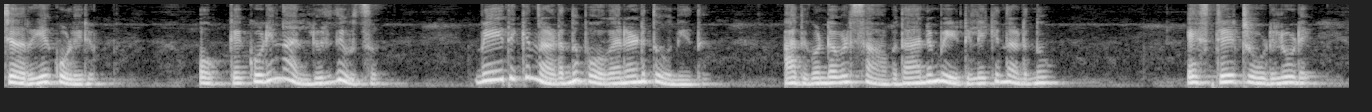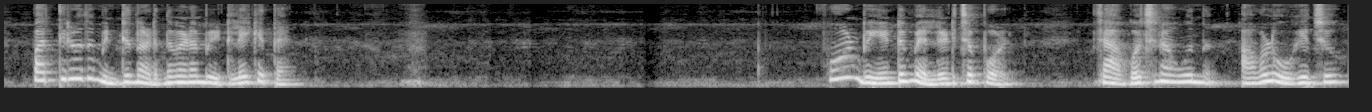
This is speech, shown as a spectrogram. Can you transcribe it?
ചെറിയ കുളിരും. ഒക്കെ കൂടി നല്ലൊരു ദിവസം. വേദിക്ക് നടന്നു പോകാനാണ് തോന്നിയത്. അതുകൊണ്ട് അവൾ സാവധാനം വീട്ടിലേക്ക് നടന്നു. എസ്റ്റേറ്റ് റോഡിലൂടെ പത്തിരുപത് മിനിറ്റ് നടന്നു വേണം വീട്ടിലേക്ക് എത്താൻ ഫോൺ വീണ്ടും ബെല്ലടിച്ചപ്പോൾ ചാക്കോച്ചനാവൂന്ന് അവൾ ഊഹിച്ചു.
